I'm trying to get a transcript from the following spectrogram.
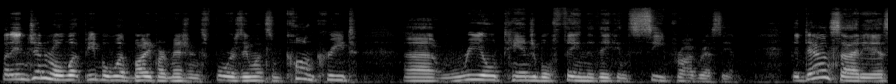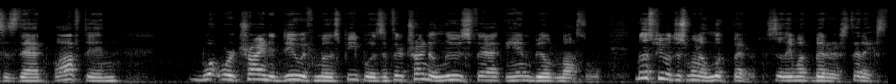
But in general, what people want body part measurements for is they want some concrete, uh, real, tangible thing that they can see progress in. The downside is is that often what we're trying to do with most people is if they're trying to lose fat and build muscle, most people just want to look better, so they want better aesthetics.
